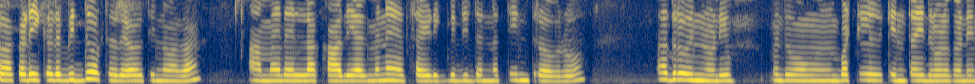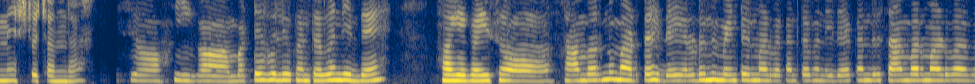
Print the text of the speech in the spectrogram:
ಆ ಕಡೆ ಈ ಕಡೆ ಬಿದ್ದು ಹೋಗ್ತದೆ ಅವ್ರು ತಿನ್ನುವಾಗ. ಆಮೇಲೆ ಎಲ್ಲ ಖಾಲಿ ಆದಮೇಲೆ ಸೈಡಿಗೆ ಬಿದ್ದಿದ್ದನ್ನು ತಿಂತರು ಅವರು. ಆದರೂ ನೋಡಿ, ಅದು ಬಟ್ಲಲ್ಲಿಕ್ಕಿಂತ ಇದ್ರೊಳಗಡೆನೇ ಎಷ್ಟು ಚಂದ. ಸೊ ಈಗ ಬಟ್ಟೆ ಹೊಲಿಯೋಕಂತ ಬಂದಿದ್ದೆ. ಹಾಗೆ ಗೈಸ ಸಾಂಬಾರನ್ನು ಮಾಡ್ತಾ ಇದ್ದೆ. ಎರಡನ್ನೂ ಮೇಂಟೈನ್ ಮಾಡಬೇಕಂತ ಬಂದಿದೆ. ಯಾಕಂದರೆ ಸಾಂಬಾರು ಮಾಡುವಾಗ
